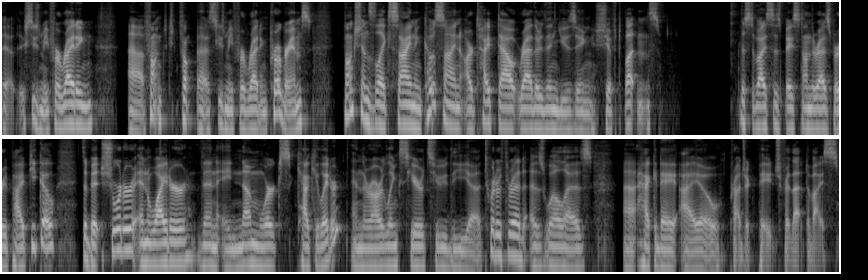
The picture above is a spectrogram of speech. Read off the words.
uh, excuse me, for writing, uh, fun uh, excuse me, for writing programs. Functions like sine and cosine are typed out rather than using shift buttons. This device is based on the Raspberry Pi Pico. It's a bit shorter and wider than a NumWorks calculator, and there are links here to the uh, Twitter thread as well as uh, Hackaday IO project page for that device.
